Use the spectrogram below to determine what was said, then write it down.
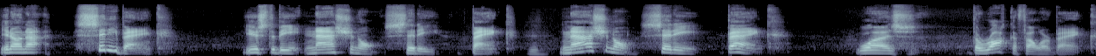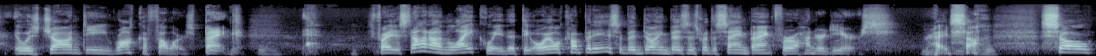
You know, now Citibank used to be National City Bank. Mm. National City Bank was the Rockefeller Bank. It was John D. Rockefeller's bank. Right? It's not unlikely that the oil companies have been doing business with the same bank for 100 years. Right? So, so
